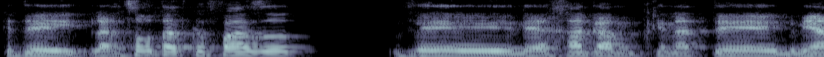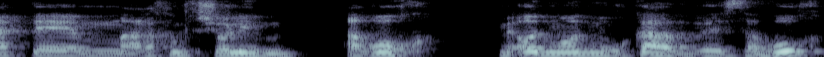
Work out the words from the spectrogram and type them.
כדי לעצור את ההתקפה הזאת, ונערכה גם מבחינת אה, בניית מערך מכשולים ארוך מאוד מאוד מורכב וסבוך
